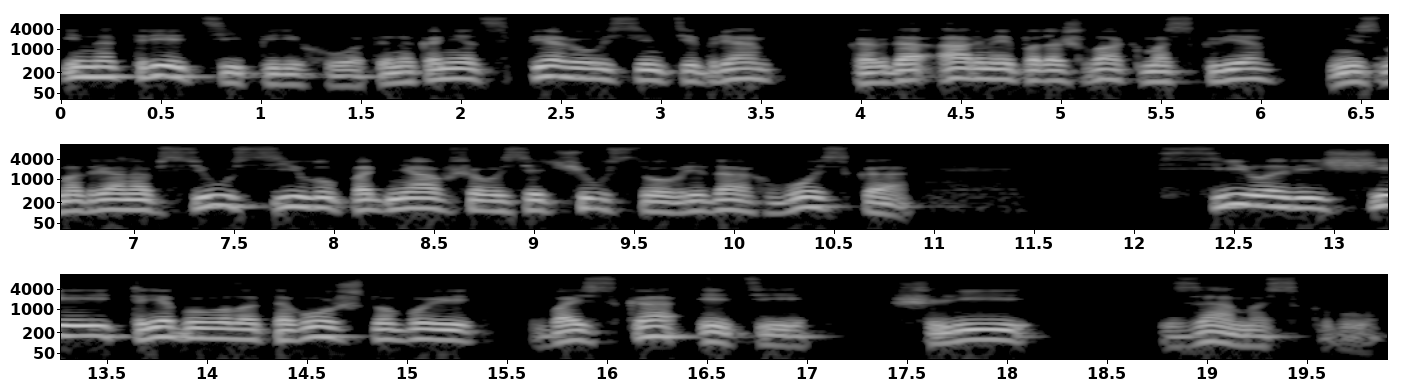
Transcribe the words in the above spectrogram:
и на третий переход, и, наконец, 1 сентября, когда армия подошла к Москве, несмотря на всю силу поднявшегося чувства в рядах войска, сила вещей требовала того, чтобы войска эти шли за Москву.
